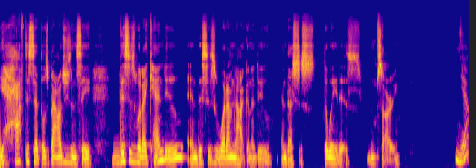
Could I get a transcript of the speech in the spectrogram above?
you have to set those boundaries and say, this is what I can do, and this is what I'm not going to do. And that's just the way it is. I'm sorry. Yeah.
